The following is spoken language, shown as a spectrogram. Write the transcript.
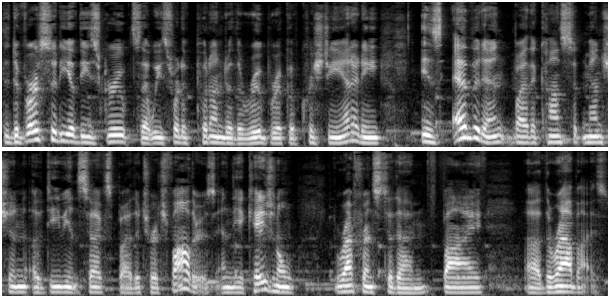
the diversity of these groups that we sort of put under the rubric of Christianity is evident by the constant mention of deviant sects by the church fathers and the occasional reference to them by uh, the rabbis.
